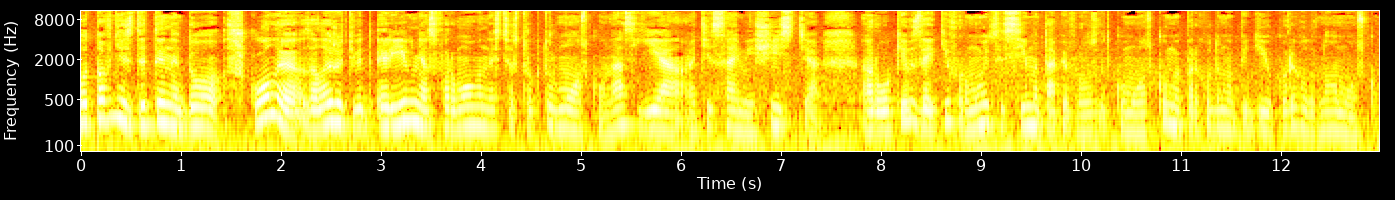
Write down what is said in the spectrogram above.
Готовність дитини до школи залежить від рівня сформованості структур мозку. У нас є е, ті самі 6 років, за які формується 7 етапів розвитку мозку. Ми переходимо під дію кори головного мозку.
